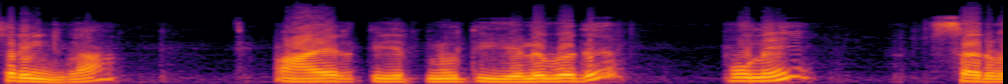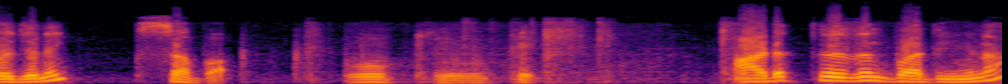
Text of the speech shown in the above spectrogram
சரிங்களா? ஆயிரத்தி எட்நூத்தி எழுபது புனே சர்வஜனிக் சபா. Okay okay. அடுத்ததுன்னு பார்த்தீங்கன்னா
